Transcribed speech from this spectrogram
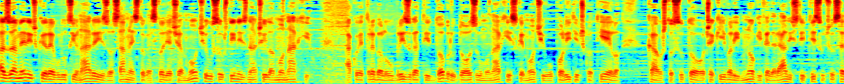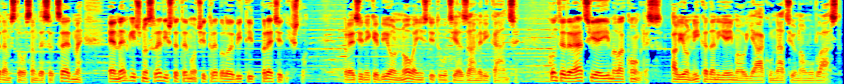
A za američke revolucionare iz 18. stoljeća moć je u suštini značila monarhiju. Ako je trebalo ubrizgati dobru dozu monarhijske moći u političko tijelo, kao što su to očekivali mnogi federalisti 1787. energično središte te moći trebalo je biti predsjedništvo. Predsjednik je bio nova institucija za Amerikance. Konfederacija je imala kongres, ali on nikada nije imao jaku nacionalnu vlast.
